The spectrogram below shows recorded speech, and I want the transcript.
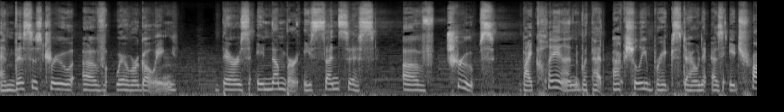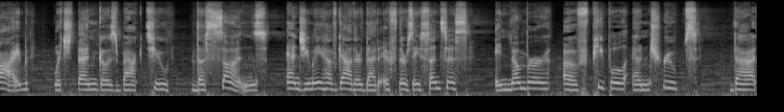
and this is true of where we're going. There's a number, a census of troops by clan, but that actually breaks down as a tribe, which then goes back to the sons. And you may have gathered that if there's a census, a number of people and troops, that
